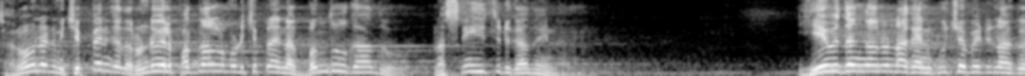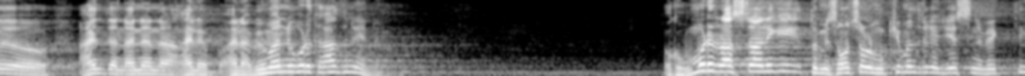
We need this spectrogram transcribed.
చదవడం మీకు చెప్పాను కదా రెండు వేల పద్నాలుగులో కూడా చెప్పిన ఆయన నాకు బంధువు కాదు నా స్నేహితుడు కాదు ఆయన. ఏ విధంగానూ నాకు ఆయన కూర్చోబెట్టి నాకు ఆయన ఆయన ఆయన ఆయన అభిమాని కూడా కాదు నేను. ఒక ఉమ్మడి రాష్ట్రానికి తొమ్మిది సంవత్సరాలు ముఖ్యమంత్రిగా చేసిన వ్యక్తి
